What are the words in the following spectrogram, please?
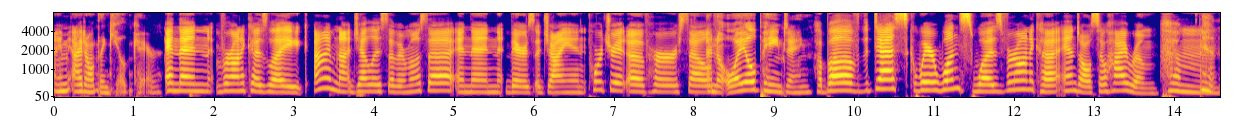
I mean, I don't think he'll care. And then Veronica's like, I'm not jealous of Hermosa. And then there's a giant portrait of herself An oil painting. above the desk where once was Veronica and also Hiram. Hmm.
